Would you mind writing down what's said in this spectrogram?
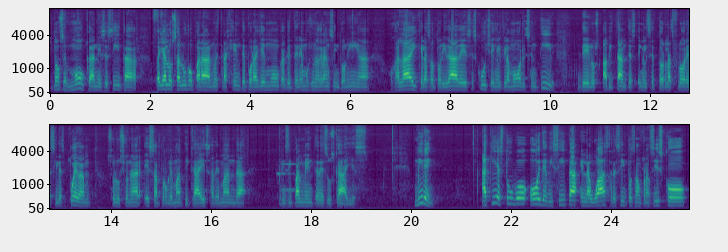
Entonces Moca necesita, vaya los saludos para nuestra gente por allá en Moca, que tenemos una gran sintonía. Ojalá y que las autoridades escuchen el clamor, el sentir de los habitantes en el sector Las Flores y les puedan solucionar esa problemática, esa demanda, principalmente de sus calles. Miren, aquí estuvo hoy de visita en la UAS, recinto San Francisco,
